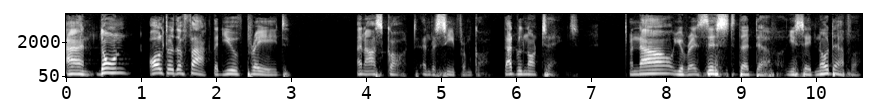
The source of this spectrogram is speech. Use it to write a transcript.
And don't alter the fact that you've prayed and asked God and received from God. That will not change. And now you resist the devil. You say, No, devil,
